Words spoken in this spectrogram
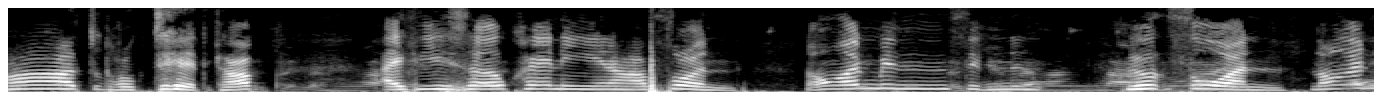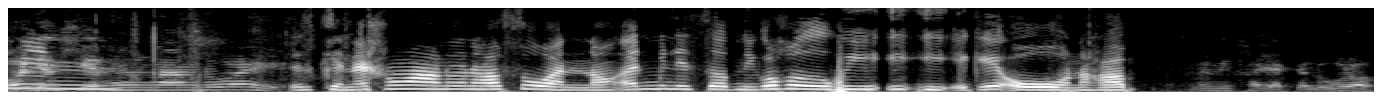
ห้าจุดหกเจ็ดครับเขียนไว้ข้างล่างไอพีเซิร์ฟแค่นี้นะครับ ส่วนน้องแอดมินสิบหนึ่งเดี๋ยวหรือส่วนน้องแอดโอ้ยมินเดี๋ยวเขียนให้ข้างล่างด้วยเดี๋ยวเขียนให้ข้างล่างด้วยนะครับ ส่วนน้องแอดมินในเซิร์ฟนี้ก็คือ V E E X A O นะครับไม่มีใครอยากจะรู้หรอก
